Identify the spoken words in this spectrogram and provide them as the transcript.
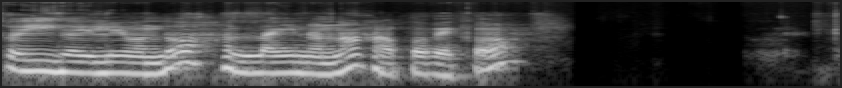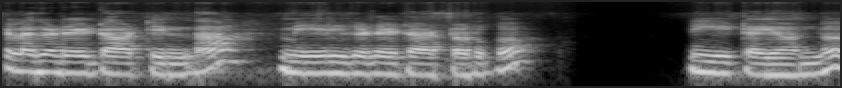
ಸೊ ಈಗ ಇಲ್ಲಿ ಒಂದು ಲೈನನ್ನು ಹಾಕೋಬೇಕು. ಕೆಳಗಡೆ ಡಾಟಿಂದ ಮೇಲ್ಗಡೆ ಡಾಟ್ವರೆಗೂ ನೀಟಾಗಿ ಒಂದು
